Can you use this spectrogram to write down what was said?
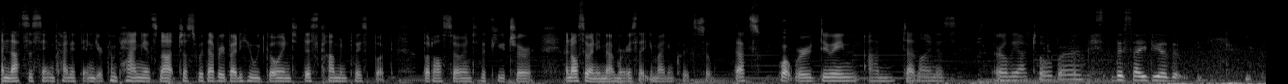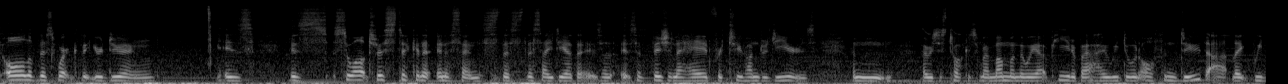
and that's the same kind of thing. Your companions, not just with everybody who would go into this commonplace book, but also into the future, and also any memories that you might include. So that's what we're doing. Um, deadline is early October. This idea that all of this work that you're doing is is so altruistic in a, in a sense. This this idea that it's a it's a vision ahead for 200 years, and I was just talking to my mum on the way up here about how we don't often do that. Like we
